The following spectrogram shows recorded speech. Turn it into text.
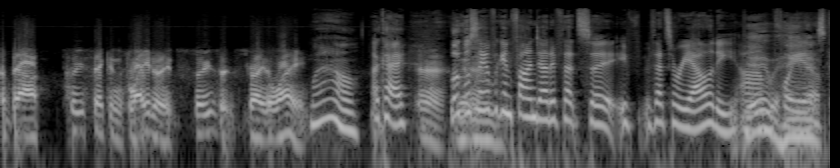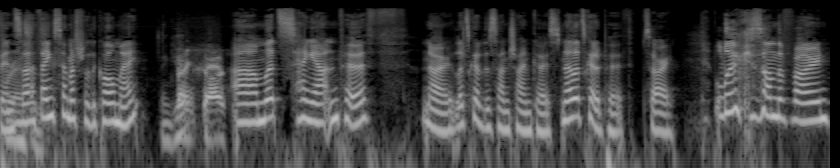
about two seconds later it soothes it straight away. Wow. Okay. Yeah. Look, we'll see if we can find out if that's a, if, if that's a reality um, Yeah, we're for you, out for Spencer. answers. Thanks so much for the call, mate. Thank you. Thanks, guys. Um, let's hang out in Perth. No, let's go to the Sunshine Coast. No, let's go to Perth. Sorry. Luke is on the phone,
